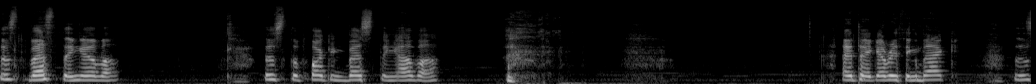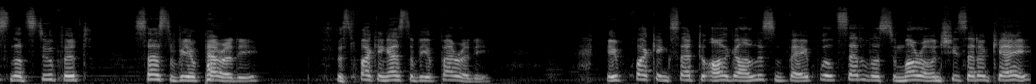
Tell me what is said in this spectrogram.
is the best thing ever. This is the fucking best thing ever. I take everything back. This is not stupid. This has to be a parody. This fucking has to be a parody. He fucking said to Olga, listen babe, we'll settle this tomorrow, and she said okay.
